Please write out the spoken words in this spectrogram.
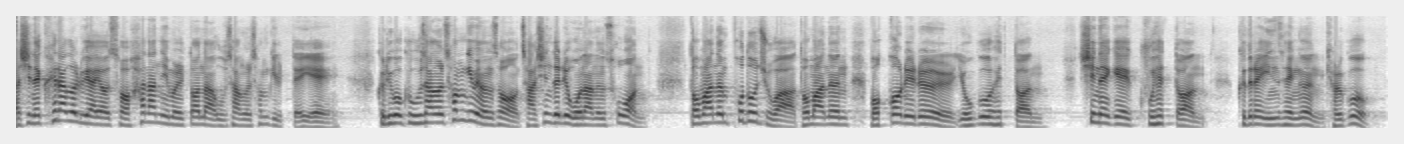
자신의 쾌락을 위하여서 하나님을 떠나 우상을 섬길 때에 그리고 그 우상을 섬기면서 자신들이 원하는 소원, 더 많은 포도주와 더 많은 먹거리를 요구했던 신에게 구했던 그들의 인생은 결국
